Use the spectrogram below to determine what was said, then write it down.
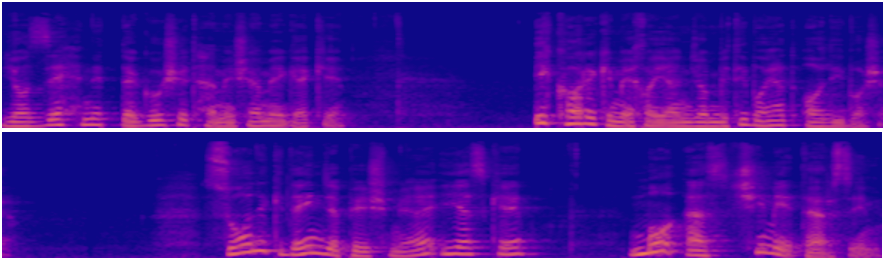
یا ذهنت در گوشت همیشه میگه که این کاری که می‌خوای انجام بدی باید عالی باشه. سوالی که در اینجا پیش میاد ای است که ما از چی میترسیم؟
